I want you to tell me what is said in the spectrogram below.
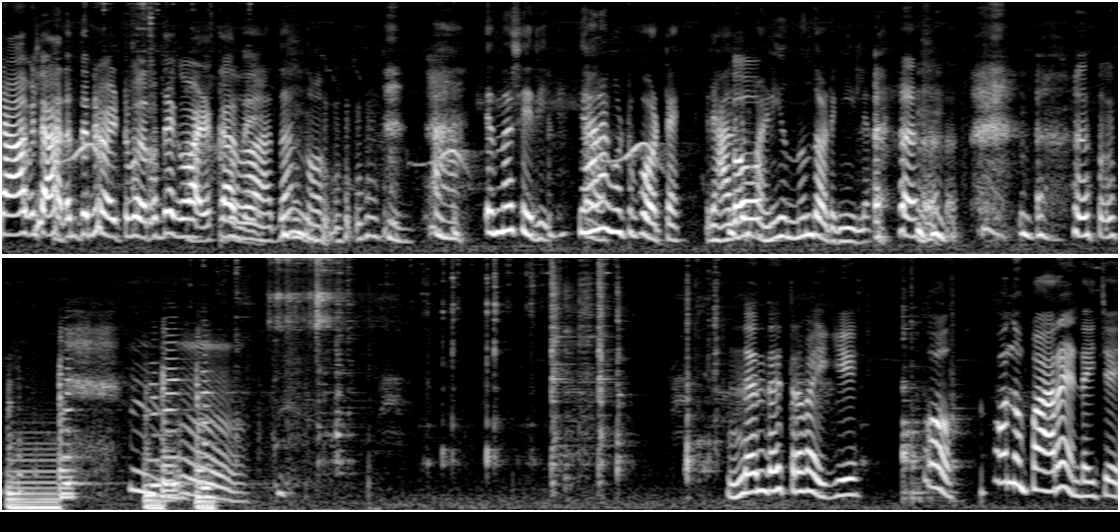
രാവിലെ ആനന്ദനുമായിട്ട് വെറുതെ അങ്ങ് വഴക്കാതെ അതാന്നോ. ആ എന്നാ ശരി. ഞാൻ അങ്ങോട്ട് പോട്ടെ. രാവിലെ പണിയൊന്നും തുടങ്ങിയില്ല. ഇന്നെന്താ ഇത്ര വൈകി? ഓ ഒന്നും പറയണ്ട ഇച്ചേ.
